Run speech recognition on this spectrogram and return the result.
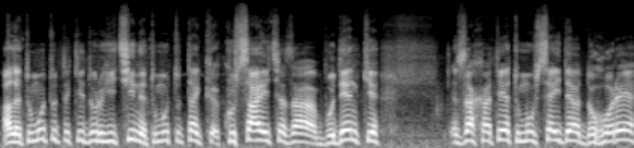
Але тому тут такі дорогі ціни, тому тут так кусаються за будинки за хати, тому все йде догори.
